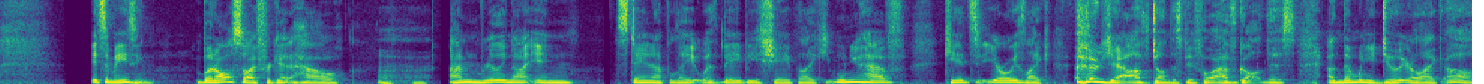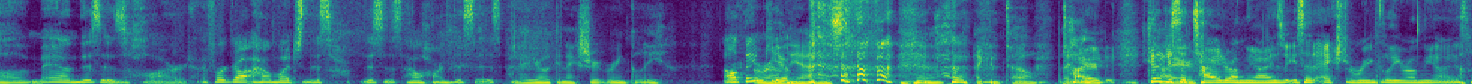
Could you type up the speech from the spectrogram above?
It's amazing. But also I forget how uh-huh. I'm really not in staying up late with baby shape. Like when you have kids, you're always like, "Oh yeah, I've done this before. I've got this." And then when you do it, you're like, "Oh man, this is hard. I forgot how much this this is how hard this is." Yeah, you're looking extra wrinkly Oh, thank around you. the eyes. I can tell. Tired. you're could have just said tired. around the eyes, but you said extra wrinkly around the eyes.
